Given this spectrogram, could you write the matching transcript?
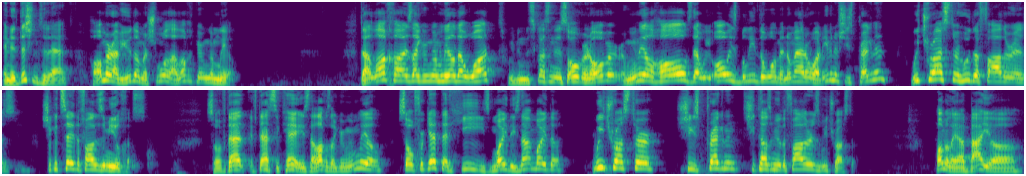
In addition to that, Gamliel. The halacha is like Gamliel that what? We've been discussing this over and over. Rabbi Gamliel holds that we always believe the woman, no matter what. Even if she's pregnant, we trust her who the father is. She could say the father is a miyuchas. So if that if that's the case, the halacha is like Gamliel. So forget that he's maida, he's not maida. We trust her. She's pregnant. She tells me who the father is. We trust her. Abaya.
